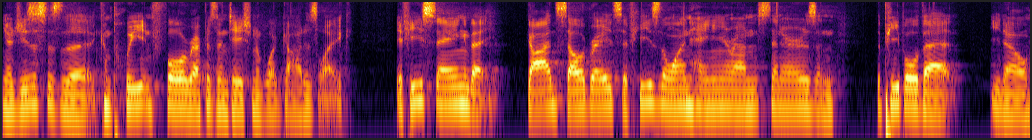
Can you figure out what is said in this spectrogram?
You know, Jesus is the complete and full representation of what God is like. If he's saying that God celebrates, if he's the one hanging around sinners and the people that, you know,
